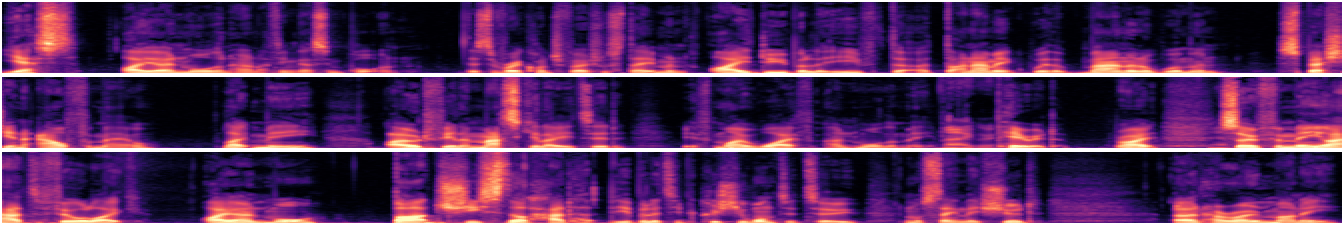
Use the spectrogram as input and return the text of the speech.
Yes, I earn more than her, and I think that's important. There's a very controversial statement. I do believe that a dynamic with a man and a woman, especially an alpha male like me, I would feel emasculated if my wife earned more than me. I agree. Period. Right? So for me, I had to feel like I earned more, but she still had the ability, because she wanted to, I'm not saying they should, earn her own money,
